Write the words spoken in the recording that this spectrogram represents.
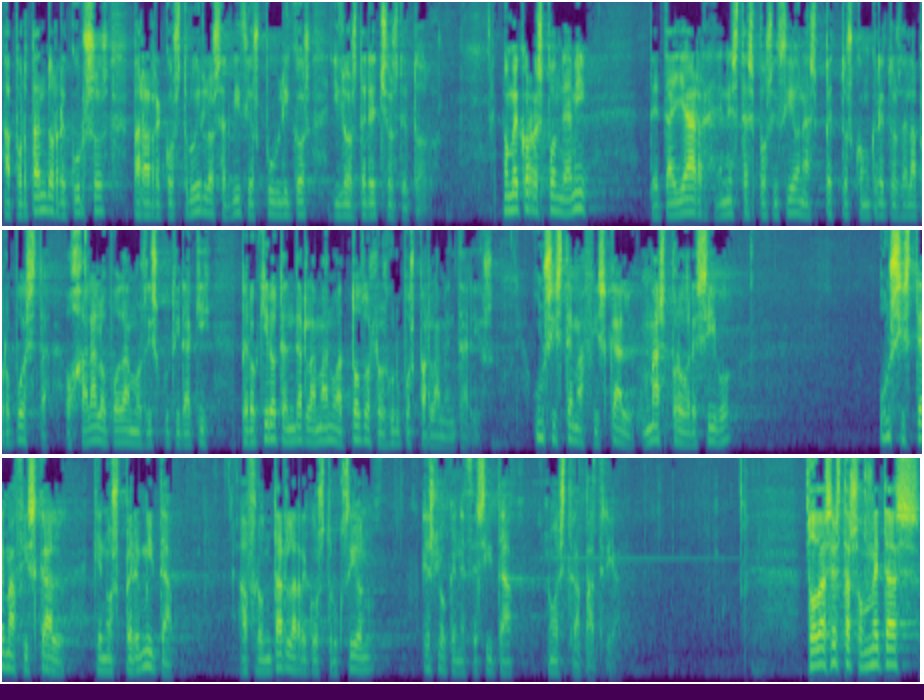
aportando recursos para reconstruir los servicios públicos y los derechos de todos. No me corresponde a mí detallar en esta exposición aspectos concretos de la propuesta. Ojalá lo podamos discutir aquí, pero quiero tender la mano a todos los grupos parlamentarios. Un sistema fiscal más progresivo, un sistema fiscal que nos permita afrontar la reconstrucción es lo que necesita nuestra patria. Todas estas son metas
